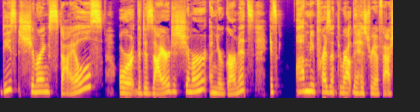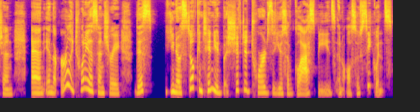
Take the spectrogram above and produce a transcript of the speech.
these shimmering styles or the desire to shimmer on your garments it's omnipresent throughout the history of fashion. And in the early 20th century this you know, still continued, but shifted towards the use of glass beads and also sequins.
